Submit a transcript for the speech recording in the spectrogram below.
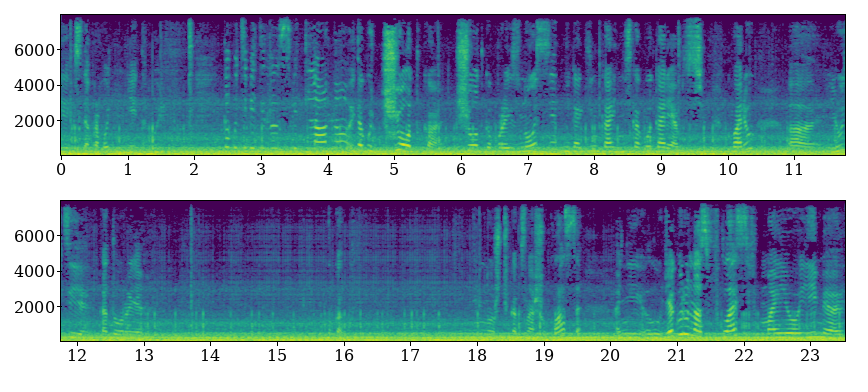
И всегда проходит мне и такой, как у тебя дела, Светлана? И такой четко, четко произносит, никаким, ни с какой корявостью. Говорю, а, люди, которые, ну как, немножечко как с нашего класса, они я говорю, у нас в классе мое имя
